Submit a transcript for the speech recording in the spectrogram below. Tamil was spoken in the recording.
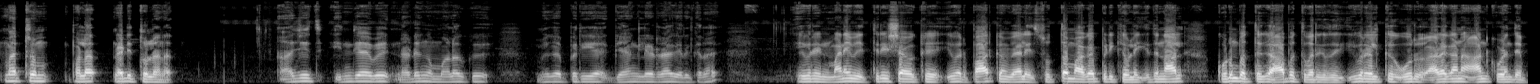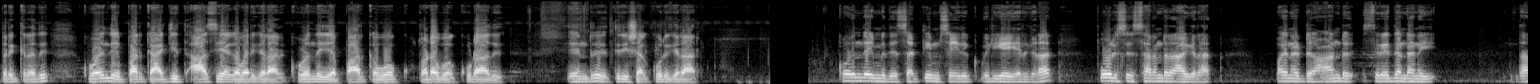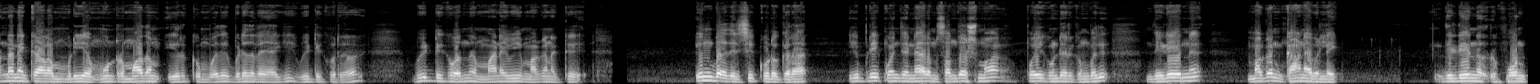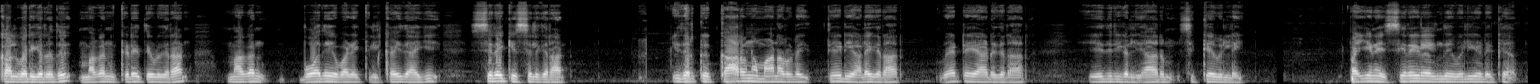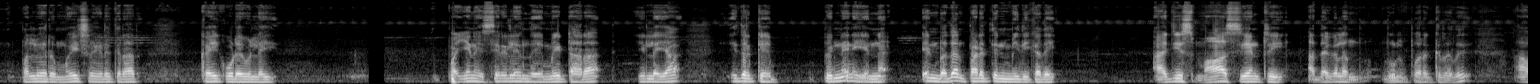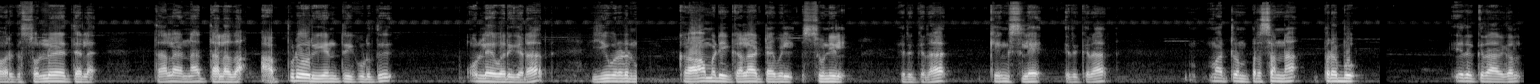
மற்றும் பலர் நடித்துள்ளனர். அஜித் இந்தியாவை நடுங்கும் அளவுக்கு மிகப்பெரிய கேங் லீடராக இருக்கிறார். இவரின் மனைவி திரிஷாவுக்கு இவர் பார்க்கும் வேலை சுத்தமாக பிடிக்கவில்லை. இதனால் குடும்பத்துக்கு ஆபத்து வருகிறது. இவர்களுக்கு ஒரு அழகான ஆண் குழந்தை பிறக்கிறது. குழந்தையை பார்க்க அஜித் ஆசையாக வருகிறார். குழந்தையை பார்க்கவோ தொடவோ கூடாது என்று திரிஷா கூறுகிறார். குழந்தை மீது சத்தியம் செய்து வெளியே ஏறுகிறார். போலீஸில் சரண்டர் ஆகிறார். பதினெட்டு ஆண்டு சிறை தண்டனை தண்டனை காலம் முடிய மூன்று மாதம் இருக்கும்போது விடுதலையாகி வீட்டுக்கு வருகிறார். வீட்டுக்கு வந்து மனைவி மகனுக்கு இன்ப அதிர்ச்சி கொடுக்கிறார். இப்படி கொஞ்ச நேரம் சந்தோஷமாக போய் கொண்டிருக்கும்போது திடீர்னு மகன் காணவில்லை. திடீர்னு ஒரு ஃபோன் கால் வருகிறது. மகன் கிடைத்து விடுகிறான். மகன் போதை வழக்கில் கைதாகி சிறைக்கு செல்கிறான். இதற்கு காரணமானவர்களை தேடி அலைகிறார் வேட்டையாடுகிறார். எதிரிகள் யாரும் சிக்கவில்லை. பையனை சிறையிலிருந்து வெளியெடுக்க பல்வேறு முயற்சிகள் எடுக்கிறார். கை கூடவில்லை. பையனை சிறையிலிருந்து மீட்டாரா இல்லையா? இதற்கு பின்னணி என்ன என்பதன் படத்தின் மீதி கதை. அஜிஸ் மாஸ் என்ட்ரி அதகலம் தூள் பிறக்கிறது. அவருக்கு சொல்லவே தலை தலைன்னா தலை தான் அப்படி ஒரு என்ட்ரி கொடுத்து உள்ளே வருகிறார். இவருடன் காமெடி கலாட்டாவில் சுனில் இருக்கிறார் கிங்ஸ்லே இருக்கிறார் மற்றும் பிரசன்னா பிரபு இருக்கிறார்கள்.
